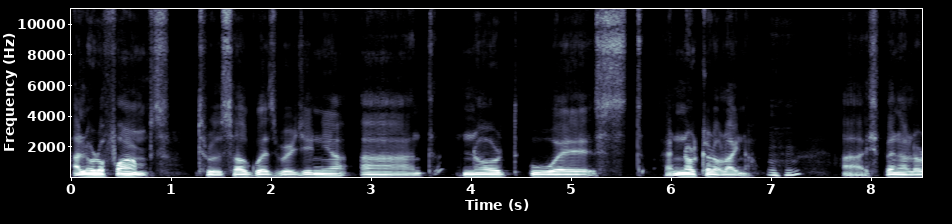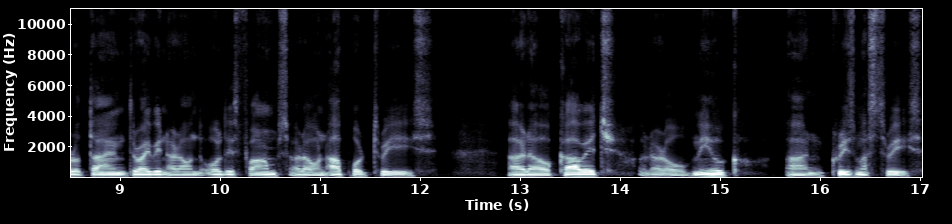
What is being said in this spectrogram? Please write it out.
a lot of farms through Southwest Virginia and Northwest North Carolina. Mm-hmm. I spent a lot of time driving around all these farms, around apple trees, around cabbage, around milk, and Christmas trees.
